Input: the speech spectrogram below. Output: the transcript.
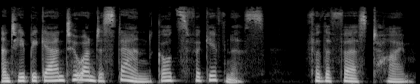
And he began to understand God's forgiveness for the first time.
